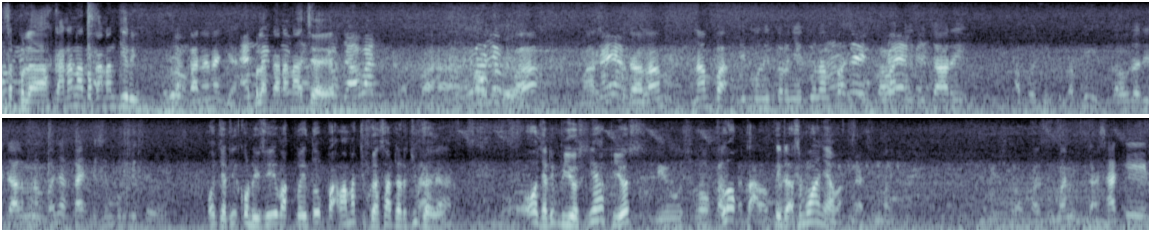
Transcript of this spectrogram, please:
sebelah kanan atau kanan kiri? Sebelah kanan aja. Sebelah kanan aja ya. Oke. Pak, masuk ke dalam. Nampak di monitornya itu nampak itu. Kawatnya itu cari apa itu? Tapi kalau udah di dalam nampaknya kayak disembur gitu. Oh jadi kondisi waktu itu Pak Mamat juga sadar juga ya? Sadar. oh jadi biosnya bios? Bius lokal lokal kata tidak semuanya Pak? Nggak semuanya. Bius lokal cuman nggak sakit.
